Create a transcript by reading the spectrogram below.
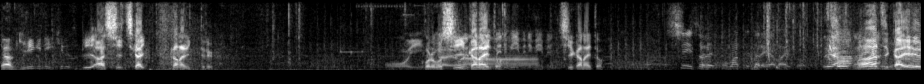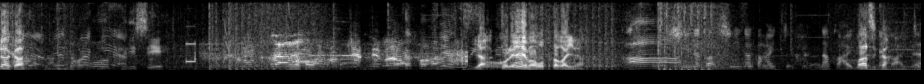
いやギリギリ切るぞ。B あ C 近いかなりいってる。これも C 行かないと。C 行かないと C それ止まってたらやばいぞマジか A 裏かいいやこれ A 守った方がいいな C 中 C 中入っちゃう中入っちゃうマジか中入っちゃう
